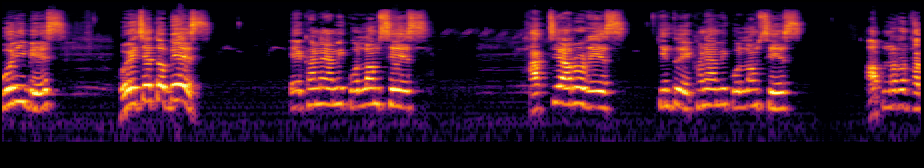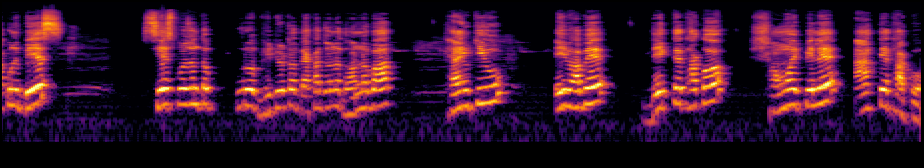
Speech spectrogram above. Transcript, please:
পরিবেশ। হয়েছে তো বেশ। এখানে আমি করলাম শেষ। থাকছে আরও রেস, কিন্তু এখানে আমি করলাম শেষ। আপনারা থাকুন বেশ। শেষ পর্যন্ত পুরো ভিডিওটা দেখার জন্য ধন্যবাদ। থ্যাংক ইউ এইভাবে দেখতে থাকো, সময় পেলে আঁকতে থাকো।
